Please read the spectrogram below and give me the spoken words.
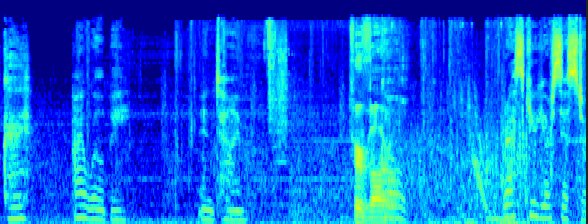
Okay? I will be. In time. For Varl. Rescue your sister.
